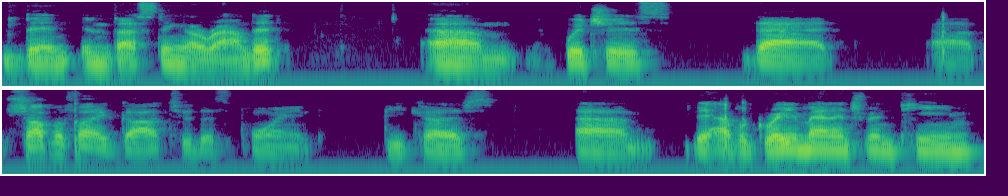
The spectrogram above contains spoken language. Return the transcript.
been investing around it, um, which is that uh, Shopify got to this point because um, they have a great management team,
